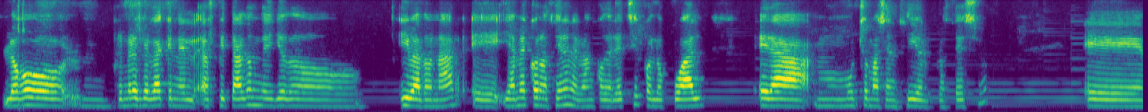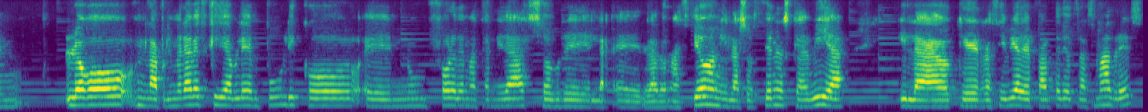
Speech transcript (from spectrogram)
Luego, mm, primero es verdad que en el hospital donde yo iba a donar eh, ya me conocían en el banco de leche, con lo cual era mucho más sencillo el proceso. Eh, Luego, la primera vez que yo hablé en público en un foro de maternidad sobre eh, la, donación y las opciones que había y la que recibía de parte de otras madres,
